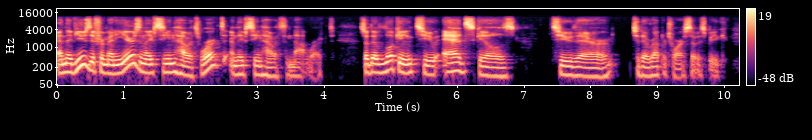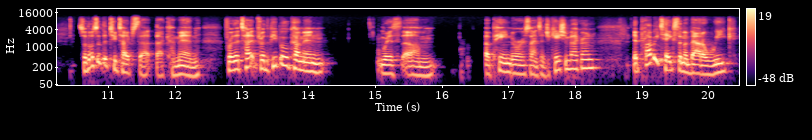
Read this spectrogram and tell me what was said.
And they've used it for many years and they've seen how it's worked and they've seen how it's not worked. So they're looking to add skills to their to their repertoire, so to speak. So those are the two types that that come in. For the type for the people who come in with um, a pain neuroscience education background, it probably takes them about a week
